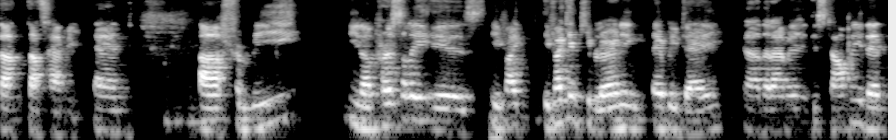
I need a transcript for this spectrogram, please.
that that's happy. And uh, for me you know, personally, is if I if I can keep learning every day uh, that I'm in this company, then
